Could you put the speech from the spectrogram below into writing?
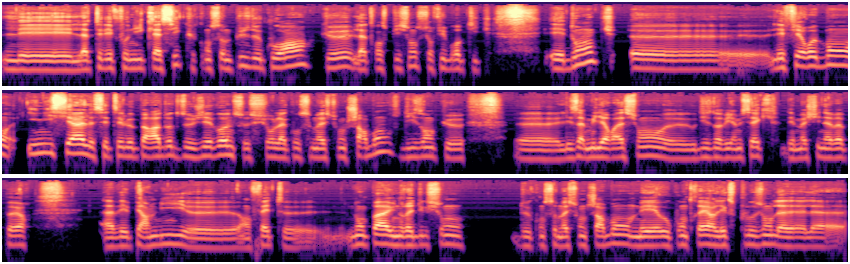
la téléphonie classique consomme plus de courant que la transmission sur fibre optique. Et donc l'effet rebond initial, c'était le paradoxe de Jevons sur la consommation de charbon, disant que les améliorations au 19e siècle des machines à vapeur avait permis euh, en fait euh, non pas une réduction de consommation de charbon, mais au contraire l'explosion de la,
